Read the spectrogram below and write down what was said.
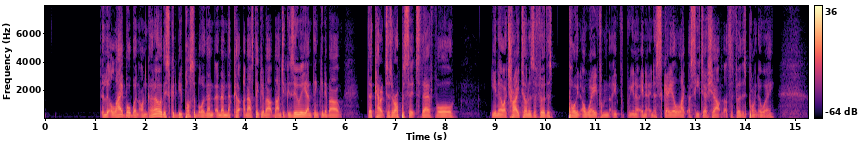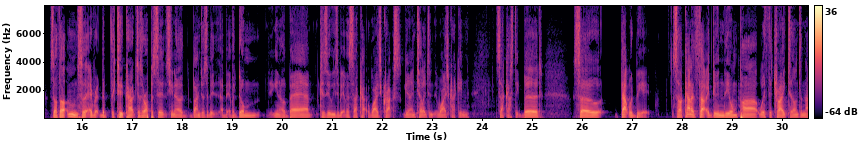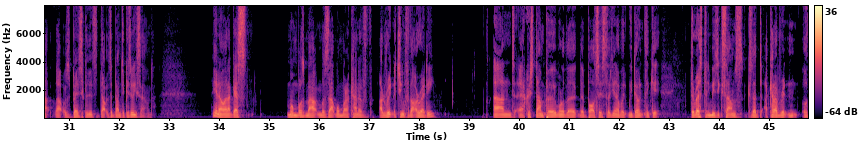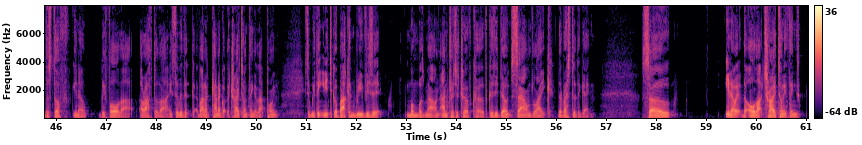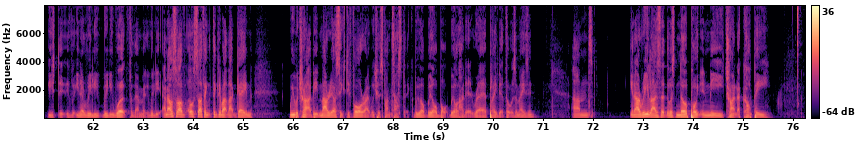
a little light bulb went on, going, "Oh, this could be possible." And then, and then, the, and I was thinking about Banjo Kazooie and thinking about the characters are opposites, therefore you know, a tritone is the furthest point away from, you know, in a, in a scale, like a C sharp, that's the furthest point away. So I thought, hmm, so the, the two characters are opposites. You know, Banjo's a bit a bit of a dumb, you know, bear. Kazooie's a bit of a sarca- wisecracks, you know, intelligent, wisecracking, sarcastic bird. So that would be it. So I kind of started doing the oompah with the tritones, and that, that was basically that was a Banjo Kazooie sound. You know, and I guess Mumbo's Mountain was that one where I kind of I'd written a tune for that already, and uh, Chris Stamper, one of the, the bosses, said, you know, we, we don't think it. The rest of the music sounds because I, kind of written other stuff, you know, before that or after that. He said, when I kind of got the tritone thing at that point, he said, we think you need to go back and revisit Mumbo's Mountain and Treasure Trove Cove because they don't sound like the rest of the game. So, you know, the, all that Tritonic things, used to, you know, really, really worked for them. It really, and also, i also, I think thinking about that game, we were trying to beat Mario 64, right, which was fantastic. We all, we all, bought, we all had it Rare, played it, thought it was amazing, and you know, I realized that there was no point in me trying to copy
